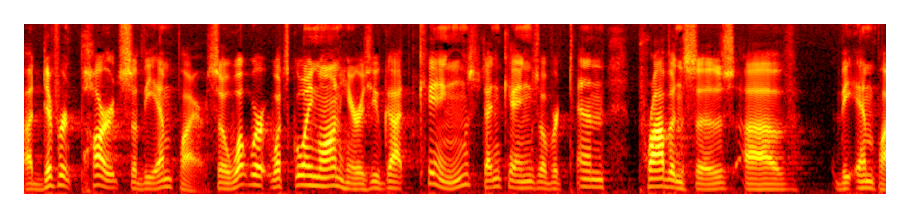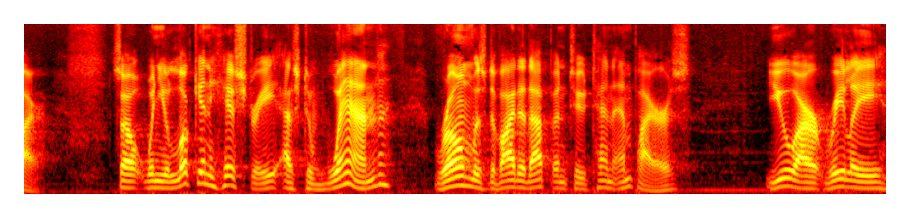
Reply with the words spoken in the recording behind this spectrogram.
uh, different parts of the empire. So, what what's going on here is you've got kings, 10 kings over 10 provinces of the empire. So when you look in history as to when Rome was divided up into 10 empires, you are really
